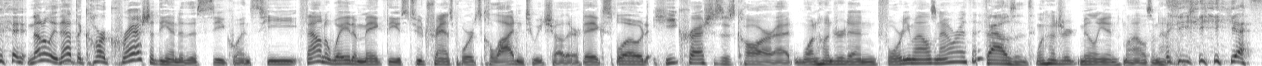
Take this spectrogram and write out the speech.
Not only that, the car crashed at the end of this sequence. He found a way to make these two transports collide into each other. They explode. He crashes his car at 140 miles an hour, I think? Thousand. 100 million miles an hour. yes.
